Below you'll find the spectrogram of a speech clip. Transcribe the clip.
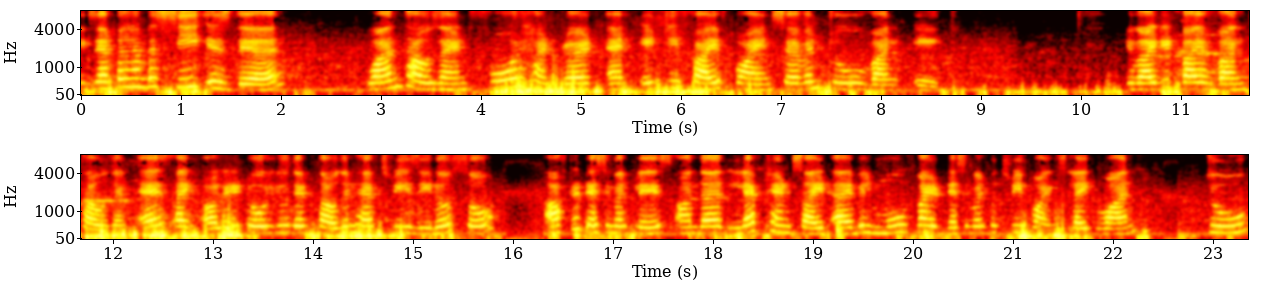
Example number C is there. 1485.7218 divided by 1000 as I already told you that 1000 have three zeros so after decimal place on the left hand side I will move my decimal to three points like one two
